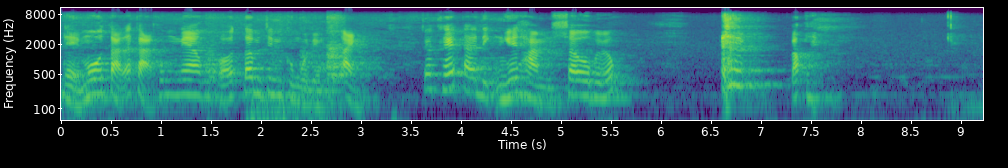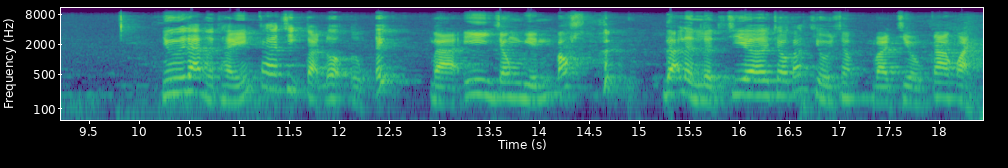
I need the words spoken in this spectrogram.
để mô tả tất cả khung neo có tâm trên cùng một điểm bức ảnh. Trước hết ta định nghĩa hàm sâu với bốc bóc này. Như ta vừa thấy các giá trị tọa độ ở x và y trong biến box đã lần lượt chia cho các chiều rộng và chiều cao của ảnh.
